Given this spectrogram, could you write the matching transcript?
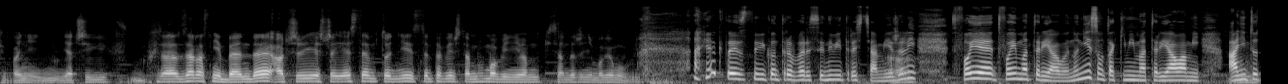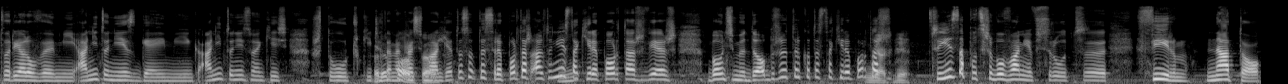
Chyba nie, znaczy, zaraz nie będę, a czy jeszcze jestem, to nie jestem pewien, czy tam w umowie nie mam napisane, że nie mogę mówić. A jak to jest z tymi kontrowersyjnymi treściami? Jeżeli twoje, twoje materiały no nie są takimi materiałami ani hmm. tutorialowymi, ani to nie jest gaming, ani to nie są jakieś sztuczki, czy reportaż. tam jakaś magia, to, są, to jest reportaż, ale to nie jest hmm. taki reportaż, wiesz, bądźmy dobrzy, tylko to jest taki reportaż. Czy jest zapotrzebowanie wśród y, firm na to,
